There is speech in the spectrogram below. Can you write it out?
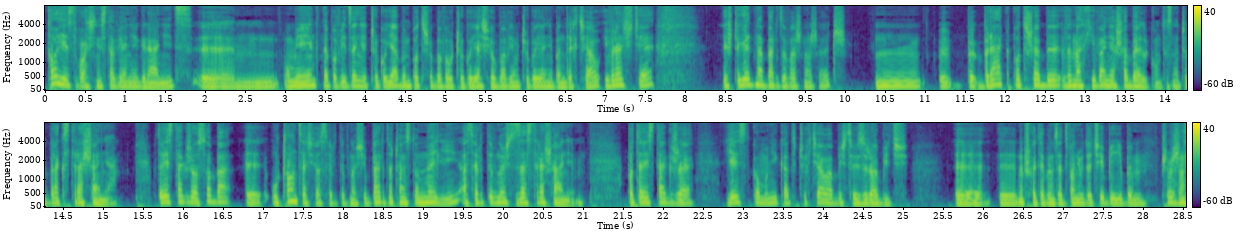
to jest właśnie stawianie granic, umiejętne powiedzenie, czego ja bym potrzebował, czego ja się obawiam, czego ja nie będę chciał. I wreszcie jeszcze jedna bardzo ważna rzecz. y, brak potrzeby wymachiwania szabelką, to znaczy brak straszenia. To jest tak, że osoba y, ucząca się asertywności bardzo często myli asertywność z zastraszaniem. Bo to jest tak, że jest komunikat, czy chciałabyś coś zrobić. Y, y, na przykład ja bym zadzwonił do ciebie i bym, przepraszam,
